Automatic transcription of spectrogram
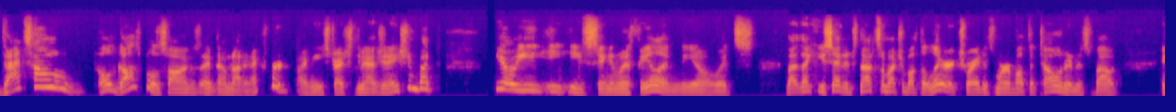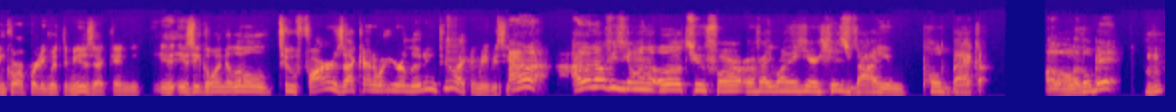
that's how old gospel songs. And I'm not an expert by any stretch of the imagination, but you know, he, he he's singing with feeling. You know, it's like you said, it's not so much about the lyrics, right? It's more about the tone, and it's about incorporating with the music. And is he going a little too far? Is that kind of what you're alluding to? I can maybe see. I don't I don't know if he's going a little too far or if I want to hear his volume pulled back a little bit. Mhm.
